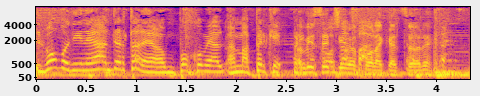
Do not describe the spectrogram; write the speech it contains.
l'uomo di Neanderthal era un po' come. al- Ma perché? Fammi Prima cosa sentire un fa- po' la canzone.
